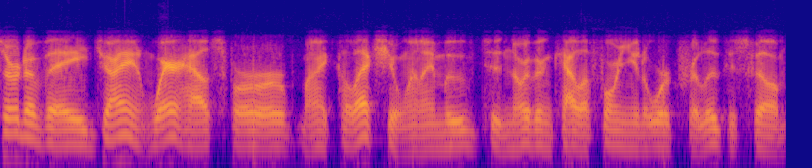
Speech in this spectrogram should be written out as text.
sort of a giant warehouse for my collection when I moved to Northern California to work for Lucasfilm.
